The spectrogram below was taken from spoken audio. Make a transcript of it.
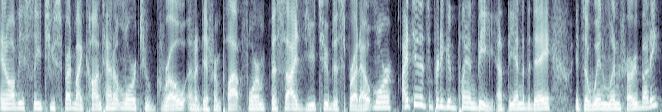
and obviously to spread my content out more, to grow on a different platform besides YouTube to spread out more, I'd say that's a pretty good plan B. At the end of the day, it's a win-win for everybody.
